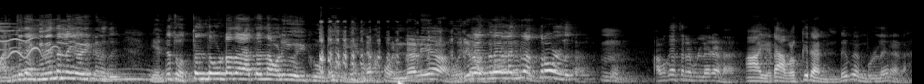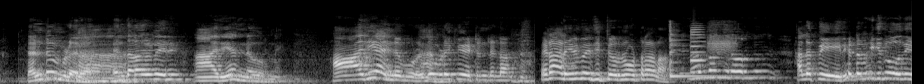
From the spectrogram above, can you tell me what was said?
മറ്റത് എങ്ങനെയെന്നല്ല ചോദിക്കണത്? എന്റെ സ്വത്ത് എന്തുകൊണ്ടാ തരാത്തെന്ന് അവൾ ചോദിക്കുള്ളൂ എന്റെ പൊന്നളിയാ. ഒരു പെങ്ങളെങ്കിൽ അത്ര ഉള്ളു. അവൾക്ക് എത്ര പിള്ളേരാടാ? ആ എടാ അവൾക്ക് രണ്ട് പെൺപിള്ളേരാടാ. രണ്ട് പെൺപിള്ളേരാ? എന്താണ് അവരുടെ പേര്? ആര്യ പറഞ്ഞേ ആര്യ അന്നപൂർണ ഇത് എവിടെ കേട്ടിട്ടുണ്ടല്ലോ? എടാ അളിയിൽ വെജിറ്റേറിയൻ ഹോട്ടലാണോ? പറഞ്ഞത്? അല്ല പേര് കേട്ടോ എനിക്ക് തോന്നി.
